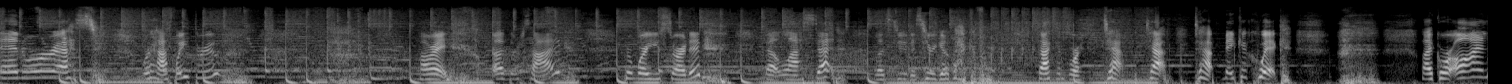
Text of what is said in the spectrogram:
and rest. We're halfway through. All right, other side from where you started, that last set. Let's do this. Here we go, back and forth, back and forth. Tap, tap, tap. Make it quick. Like we're on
